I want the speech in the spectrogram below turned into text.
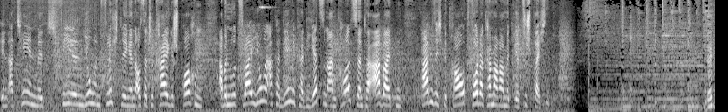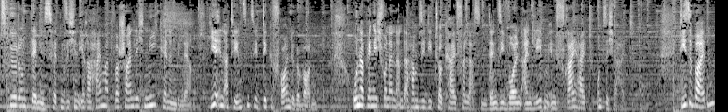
in Athen mit vielen jungen Flüchtlingen aus der Türkei gesprochen. Aber nur zwei junge Akademiker, die jetzt in einem Callcenter arbeiten, haben sich getraut, vor der Kamera mit ihr zu sprechen. Özgür und Dennis hätten sich in ihrer Heimat wahrscheinlich nie kennengelernt. Hier in Athen sind sie dicke Freunde geworden. Unabhängig voneinander haben sie die Türkei verlassen, denn sie wollen ein Leben in Freiheit und Sicherheit. Diese beiden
